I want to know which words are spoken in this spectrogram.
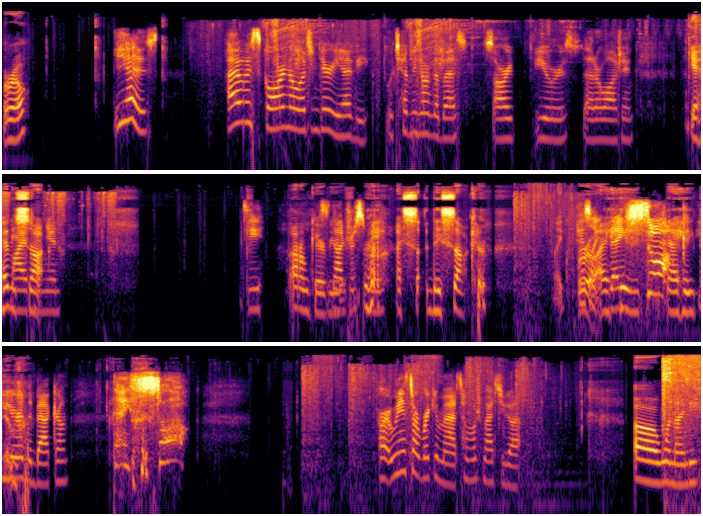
For real? Yes. I have a scar and a legendary heavy, which heavies aren't the best. Sorry, viewers that are watching. Yeah, heavy My suck. opinion. See, I don't care It's if you. not just me. I su- they suck. like real, like I they hate. suck. I hate them. You're in the background. They suck. All right, we need to start breaking mats. How much mats you got? Uh, 190.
